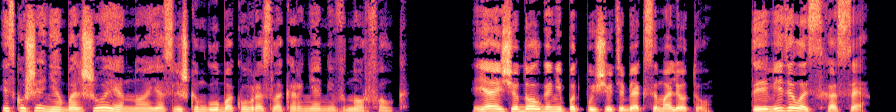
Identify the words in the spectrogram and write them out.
Искушение большое, но я слишком глубоко вросла корнями в Норфолк. Я еще долго не подпущу тебя к самолету. Ты виделась с Хосе?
